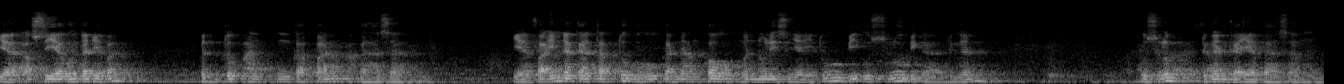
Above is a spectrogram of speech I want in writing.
ya asyawah tadi apa? Bentuk ungkapan bahasa. Ya fa innaka taktubuhu karena engkau menulisnya itu bi uslubika dengan uslub dengan gaya bahasamu.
